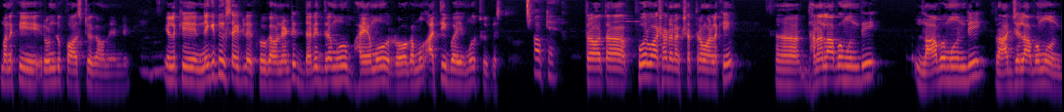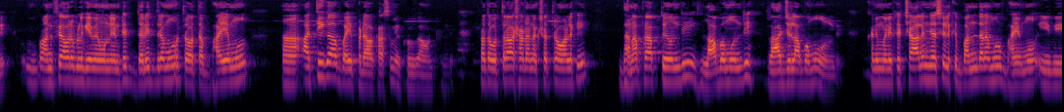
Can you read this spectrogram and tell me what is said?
మనకి రెండు పాజిటివ్గా ఉన్నాయండి. వీళ్ళకి నెగిటివ్ సైడ్లో ఎక్కువగా ఉన్నాయంటే దరిద్రము భయము రోగము అతి భయము చూపిస్తుంది. ఓకే. తర్వాత పూర్వాషాఢ నక్షత్రం వాళ్ళకి ధనలాభం ఉంది లాభము ఉంది రాజ్య లాభము ఉంది. అన్ఫేవరబుల్గా ఏమేమి ఉన్నాయంటే దరిద్రము తర్వాత భయము అతిగా భయపడే అవకాశం ఎక్కువగా ఉంటుంది. తర్వాత ఉత్తరాషాఢ నక్షత్రం వాళ్ళకి ధన ప్రాప్తి ఉంది లాభం ఉంది రాజ్య లాభము ఉంది. కానీ మనకి ఛాలెంజెస్ వీళ్ళకి బంధనము భయము ఇవి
